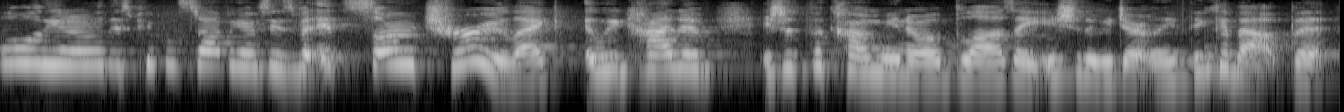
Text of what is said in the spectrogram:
oh, you know, there's people starving overseas, but it's so true. Like we kind of, it should become, you know, a blasé issue that we don't really think about, but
